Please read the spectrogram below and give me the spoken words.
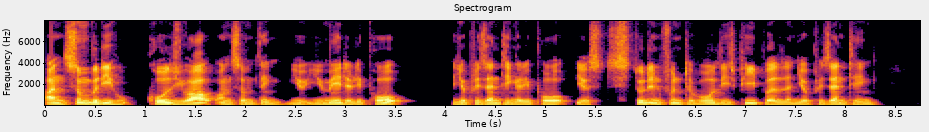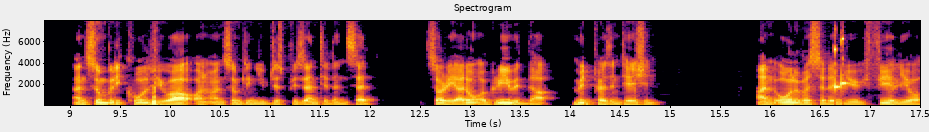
and somebody calls you out on something, you you made a report, you're presenting a report, you're stood in front of all these people and you're presenting, and somebody calls you out on, on something you've just presented and said, sorry, I don't agree with that mid presentation. And all of a sudden you feel your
